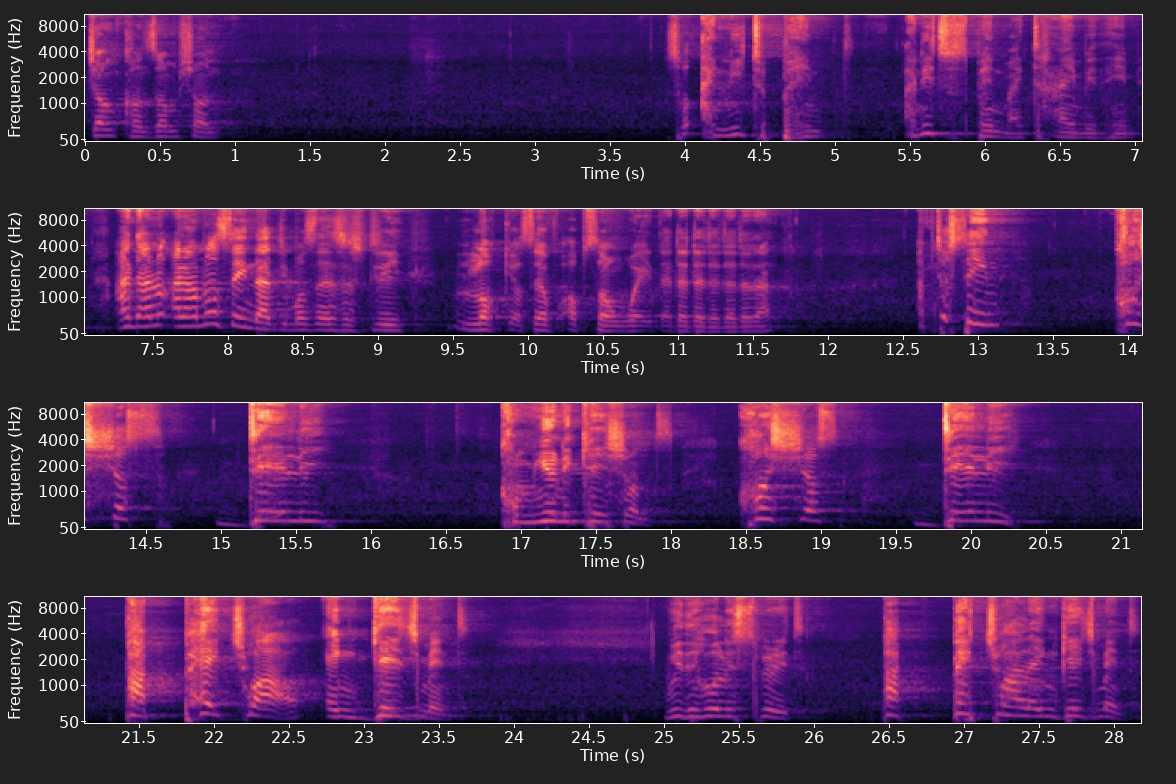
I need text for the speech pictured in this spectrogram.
Junk consumption. So I need to spend, I need to spend my time with him. And I'm, not, and I'm not saying that you must necessarily lock yourself up somewhere. Da, da, da, da, da, da. I'm just saying conscious daily communications, conscious daily perpetual engagement with the Holy Spirit. Perpetual engagement.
